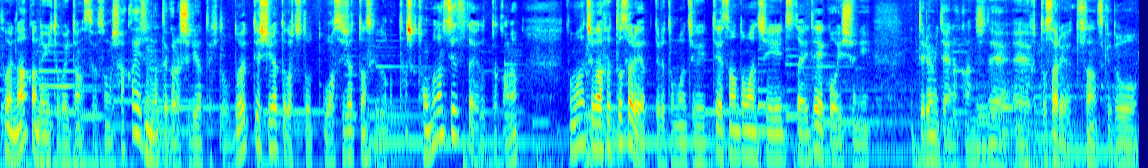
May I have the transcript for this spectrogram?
すごい仲のいい人がいたんですよ。その社会人になってから知り合った人どうやって知り合ったかちょっと忘れちゃったんですけど確か友達伝いだったかな友達がフットサルやってる友達がいてその友達伝いでこう一緒に行ってるみたいな感じで、えー、フットサルやってたんですけども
